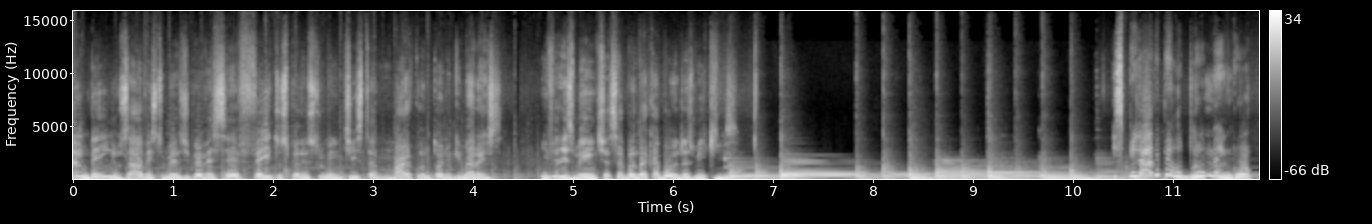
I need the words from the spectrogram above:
também usava instrumentos de PVC feitos pelo instrumentista Marco Antônio Guimarães. Infelizmente, essa banda acabou em 2015. Inspirado pelo Blue Man Group,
